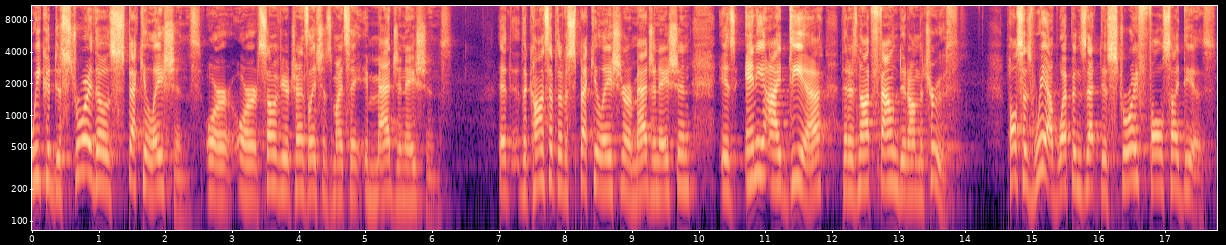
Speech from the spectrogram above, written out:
we could destroy those speculations, or, or some of your translations might say imaginations the concept of a speculation or imagination is any idea that is not founded on the truth. Paul says we have weapons that destroy false ideas.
